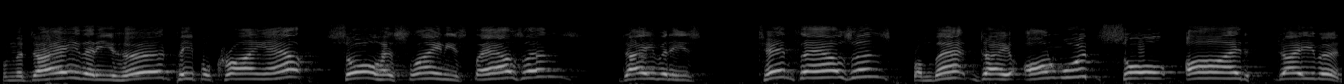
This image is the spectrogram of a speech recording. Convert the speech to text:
From the day that he heard people crying out, Saul has slain his thousands, David his ten thousands. From that day onward, Saul eyed David.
